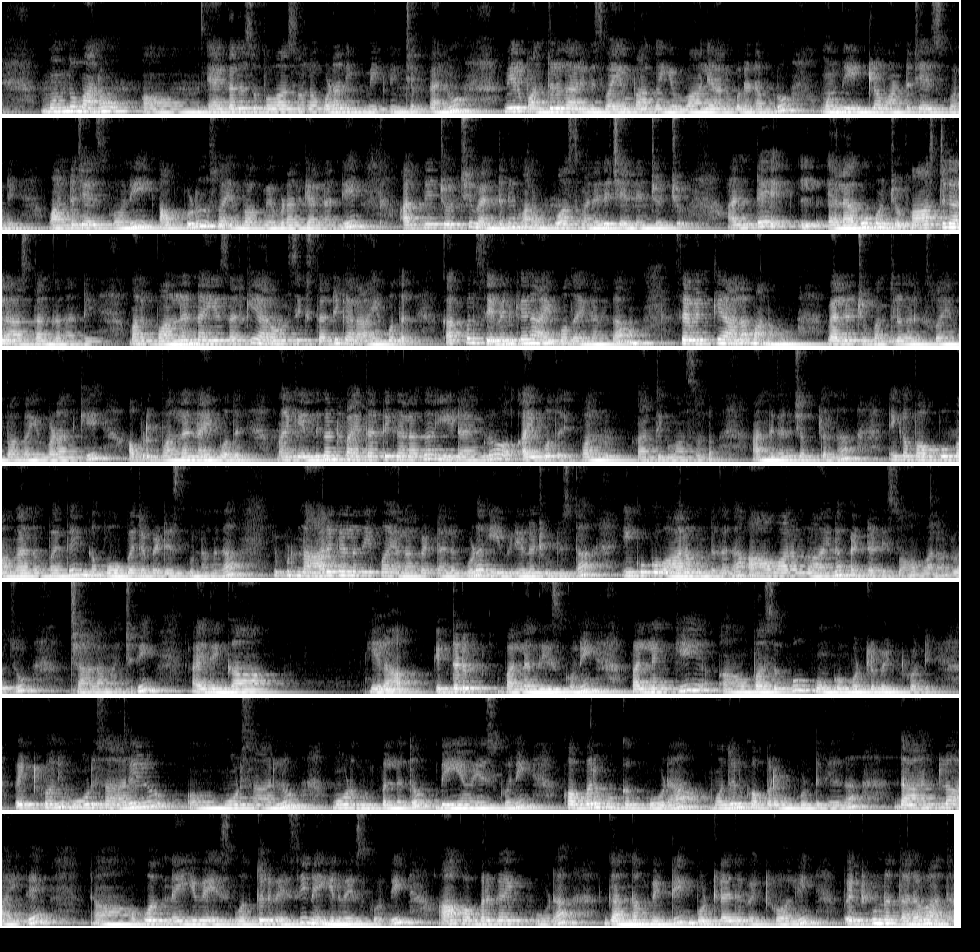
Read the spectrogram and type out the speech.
ముందు మనం ఏకాదశి ఉపవాసంలో కూడా మీకు నేను చెప్పాను. మీరు పంతులు గారికి స్వయం పాకం ఇవ్వాలి అనుకునేటప్పుడు ముందు ఇంట్లో వంట చేసుకోండి. వంట చేసుకొని అప్పుడు స్వయం పాకం ఇవ్వడానికి వెళ్ళండి. అట్నుంచి వచ్చి వెంటనే మనం ఉపవాసం అనేది చెల్లించవచ్చు అంటే ఎలాగో కొంచెం ఫాస్ట్గా లేస్తాం కదండి. మనకు పనులన్నీ అయ్యేసరికి అరౌండ్ సిక్స్ థర్టీకి అలా అయిపోతాయి. కాకపోతే సెవెన్కైనా అయిపోతాయి కనుక సెవెన్కి అలా మనం వెళ్ళొచ్చు పంతులు గారికి స్వయం పాకం ఇవ్వడానికి. అప్పుడు పనులన్నీ అయిపోతాయి. మనకి ఎందుకంటే ఫైవ్ థర్టీకి అలాగా ఈ టైంలో అయిపోతాయి పనులు కార్తీక మాసంలో. అందుకని చెప్తున్నా. ఇంకా పప్పు బంగాళదుంప అయితే ఇంకా పోపు అయితే పెట్టేసుకున్నాం కదా. ఇప్పుడు నారికెళ్ళ దీపం ఎలా పెట్టాలో కూడా ఈ వీడియోలో చూపిస్తా. ఇంకొక వారం ఉంది కదా. ఆ వారంలో అయినా పెట్టండి సోమవారం రోజు. చాలా మంచిది. అయితే ఇంకా ఇలా ఇత్తడి పళ్ళెం తీసుకొని పళ్ళెంకి పసుపు కుంకుమ బొట్లు పెట్టుకోండి. పెట్టుకొని మూడు సార్లు మూడు సార్లు మూడు గుప్పలతో బియ్యం వేసుకొని కొబ్బరి ముక్కకు కూడా మొదలు కొబ్బరి ముక్క ఉంటుంది కదా దాంట్లో అయితే నెయ్యి వేసి ఒత్తులు వేసి నెయ్యిని వేసుకోండి. ఆ కొబ్బరికాయకి కూడా గంధం పెట్టి బొట్లు అయితే పెట్టుకోవాలి. పెట్టుకున్న తర్వాత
